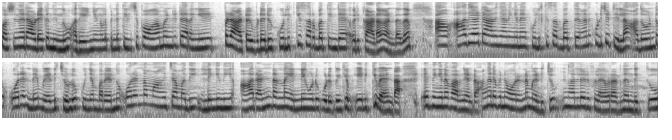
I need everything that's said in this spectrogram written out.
കുറച്ച് നേരം അവിടെയൊക്കെ നിന്നു. അത് കഴിഞ്ഞ് ഞങ്ങൾ പിന്നെ തിരിച്ച് പോകാൻ വേണ്ടിയിട്ട് ഇറങ്ങിയപ്പോഴാട്ടോ ഇവിടെ ഒരു കുലുക്കി സർബത്തിന്റെ ഒരു കട കണ്ടത്. ആദ്യമായിട്ടാണ് ഞാനിങ്ങനെ കുലുക്കി സർബത്ത് അങ്ങനെ കുടിച്ചിട്ടില്ല. അതുകൊണ്ട് ഒരെണ്ണേ മേടിച്ചുള്ളൂ. കുഞ്ഞൻ പറയുന്നു ഒരെണ്ണം വാങ്ങിച്ചാൽ മതി. ഇല്ലെങ്കിൽ നീ ആ രണ്ടെണ്ണം എന്നെയും കൊണ്ട് കുടിപ്പിക്കും. എനിക്ക് വേണ്ട. എന്നിങ്ങനെ പറഞ്ഞു കേട്ടോ അങ്ങനെ പിന്നെ ഒരെണ്ണം മേടിച്ചു. നല്ലൊരു ഫ്ലേവർ ആയിരുന്നു. എന്തൊക്കെയോ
